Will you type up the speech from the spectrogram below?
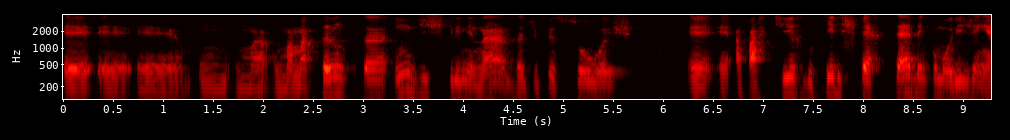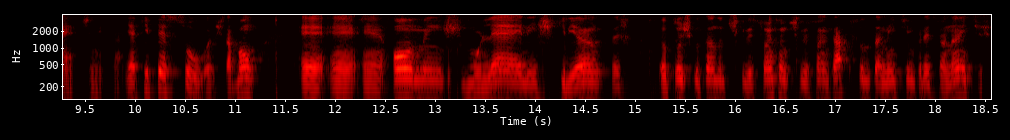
é, é, é, um, uma, uma matança indiscriminada de pessoas a partir do que eles percebem como origem étnica. E aqui, pessoas, tá bom? é, é, é, homens, mulheres, crianças. Eu estou escutando descrições, são descrições absolutamente impressionantes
